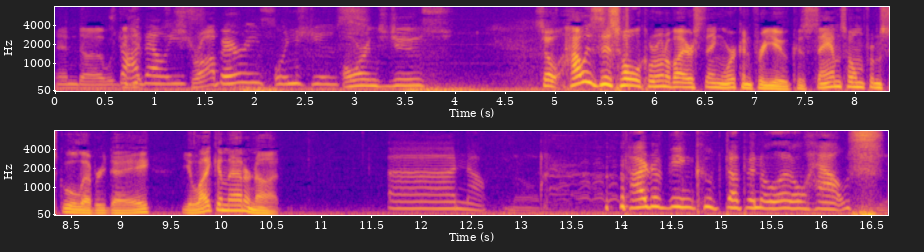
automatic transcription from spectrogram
and uh, Strawberries. strawberries, Orange juice. orange juice. So, how is this whole coronavirus thing working for you? Because Sam's home from school every day. You liking that or not? Uh, no. No. Tired of being cooped up in a little house. What do you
